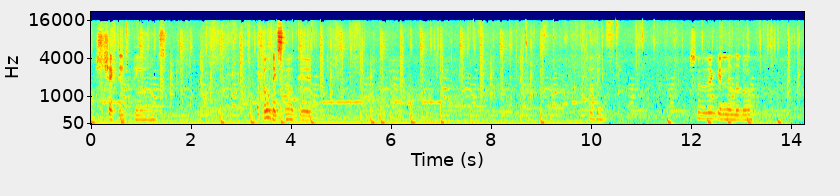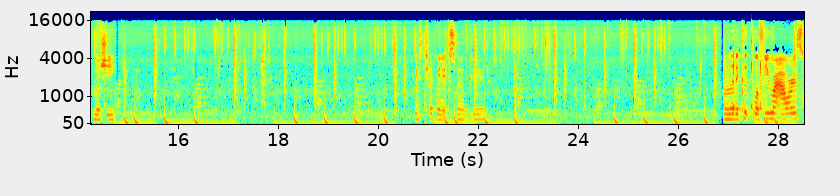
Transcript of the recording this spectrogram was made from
Let's check these beans. Oh, they smell good. So, they, so they're getting a little mushy. These turkey necks smell good. I'm gonna let it cook for a few more hours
